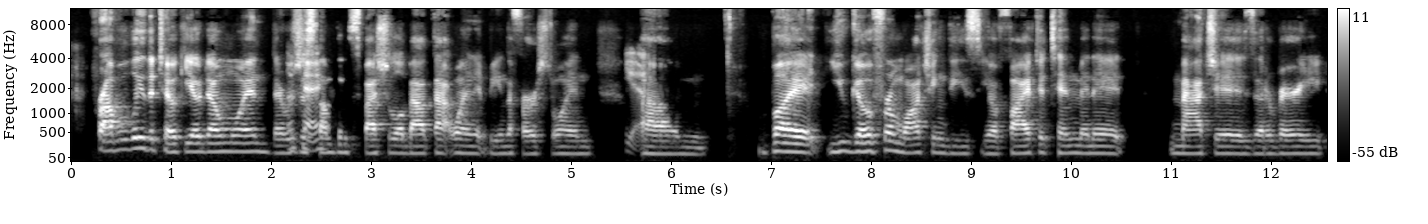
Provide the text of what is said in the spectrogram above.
Probably the Tokyo Dome one. There was just something special about that one, it being the first one. Yeah. Um, but you go from watching these, you know, five to 10 minute matches that are very,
